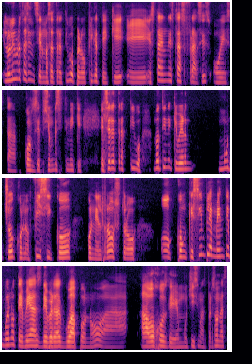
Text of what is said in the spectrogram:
Los libros te hacen ser más atractivo, pero fíjate que eh, está en estas frases o esta concepción que se tiene que el ser atractivo no tiene que ver mucho con lo físico, con el rostro o con que simplemente, bueno, te veas de verdad guapo, ¿no? A, ojos de muchísimas personas.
